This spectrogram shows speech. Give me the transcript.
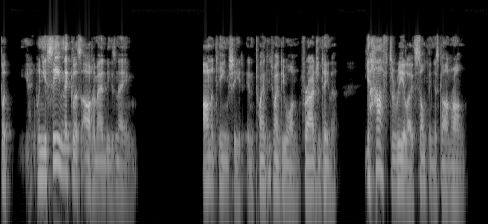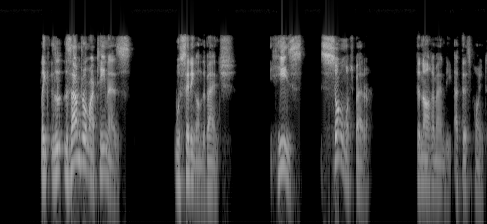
But when you see Nicolas Otamendi's name on a team sheet in 2021 for Argentina, you have to realize something has gone wrong. Like Lisandro Martinez was sitting on the bench. He's so much better than Otamendi at this point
